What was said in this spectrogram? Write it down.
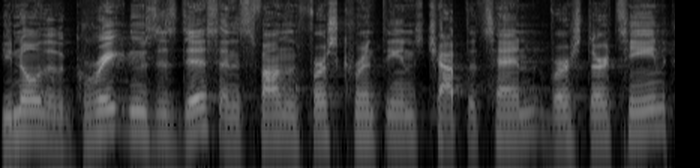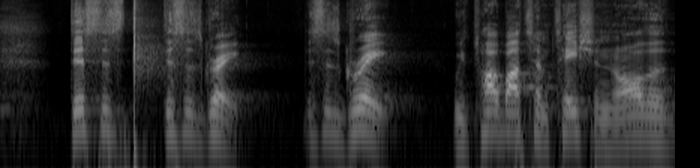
You know that the great news is this, and it's found in 1 Corinthians chapter 10, verse 13. This is, this is great. This is great. We talk about temptation and all the,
